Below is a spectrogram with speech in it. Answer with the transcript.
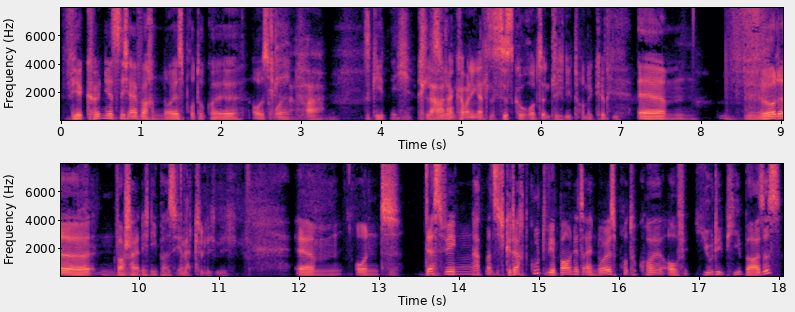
Wir können jetzt nicht einfach ein neues Protokoll ausrollen. Ah, Das geht nicht. klar, So. dann kann man den ganzen Cisco-Rotz endlich in die Tonne kippen. Ähm, würde wahrscheinlich nie passieren. Natürlich nicht. Ähm, und deswegen hat man sich gedacht, gut, wir bauen jetzt ein neues Protokoll auf UDP-Basis,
